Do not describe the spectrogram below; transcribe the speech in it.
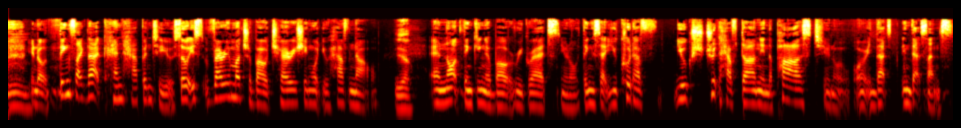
you know, things like that can happen to you. So it's very much about cherishing what you have now. Yeah. And not thinking about regrets. You know, things that you could have, you should have done in the past. You know, or in that in that sense.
